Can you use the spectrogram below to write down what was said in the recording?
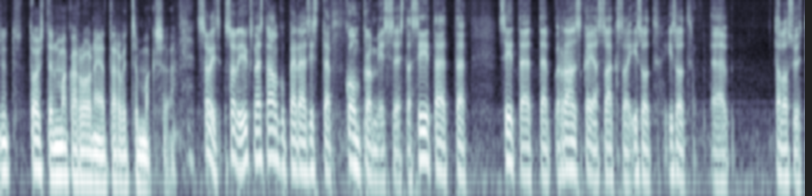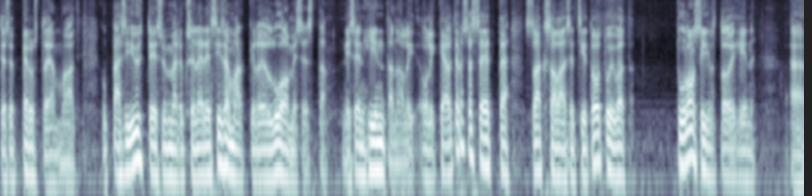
nyt toisten makaroneja tarvitse maksaa. Se oli, se oli yksi näistä alkuperäisistä kompromisseista siitä, että, siitä, että Ranska ja Saksa, isot, isot ää, talousyhteisön perustajamaat, kun pääsi yhteisymmärryksen näiden sisämarkkinoiden luomisesta, niin sen hintana oli, oli käytännössä se, että saksalaiset sitoutuivat tulonsiirtoihin ää,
